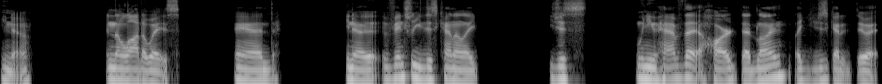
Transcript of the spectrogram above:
you know, in a lot of ways. And, you know, eventually you just kind of like, you just, when you have that hard deadline, like you just got to do it,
